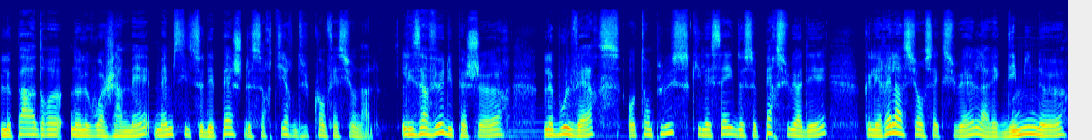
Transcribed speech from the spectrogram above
le padre ne le voit jamais, même s'il se dépêche de sortir du confessionnal. Les aveux du pécheur le bouleversent autant plus qu'il essaye de se persuader que les relations sexuelles avec des mineurs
